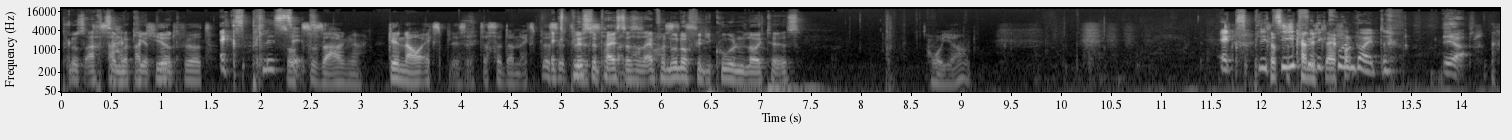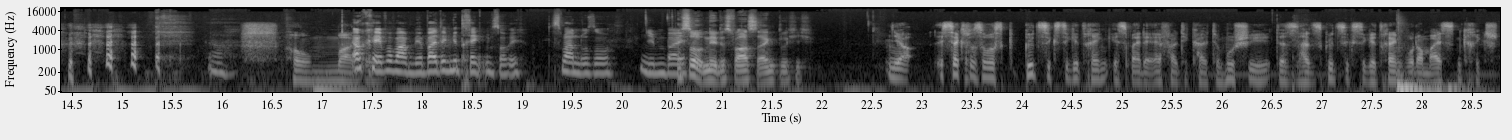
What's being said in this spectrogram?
Plus dass er 18 halt markiert, markiert wird. wird. Explicit. Sozusagen. Genau, explicit. Dass er dann explicit Explicit ist, heißt, dass es einfach nur noch das. für die coolen Leute ist. Oh ja. Explizit kann für ich die coolen von- Leute. Ja. Oh Mann. Okay, wo waren wir? Bei den Getränken, sorry. Das war nur so nebenbei. Achso, nee, das war's eigentlich. Ich, Ja, ich sag's mal so, das günstigste Getränk ist bei der F halt die kalte Muschi. Das ist halt das günstigste Getränk, wo du am meisten kriegst.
